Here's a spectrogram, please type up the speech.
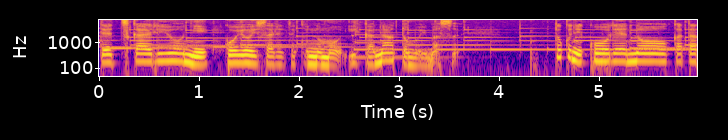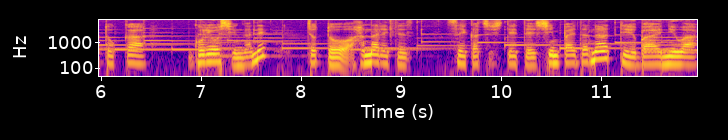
て使えるようにご用意されていくのもいいかなと思います特に高齢の方とかご両親がねちょっと離れて生活してて心配だなっていう場合には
